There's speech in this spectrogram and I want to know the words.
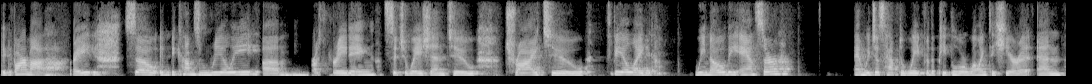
Big pharma, right? So it becomes really um, frustrating situation to try to feel like we know the answer and we just have to wait for the people who are willing to hear it and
